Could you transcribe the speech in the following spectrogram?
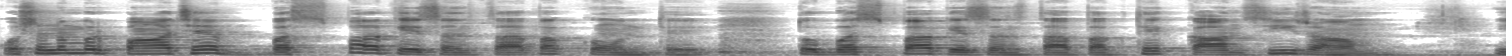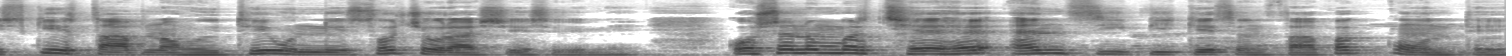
क्वेश्चन नंबर पाँच है, बसपा के संस्थापक कौन थे? तो बसपा के संस्थापक थे कांसी राम इसकी स्थापना हुई थी उन्नीस सौ चौरासी ईस्वी में। क्वेश्चन नंबर छः है, एनसीपी के संस्थापक कौन थे?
